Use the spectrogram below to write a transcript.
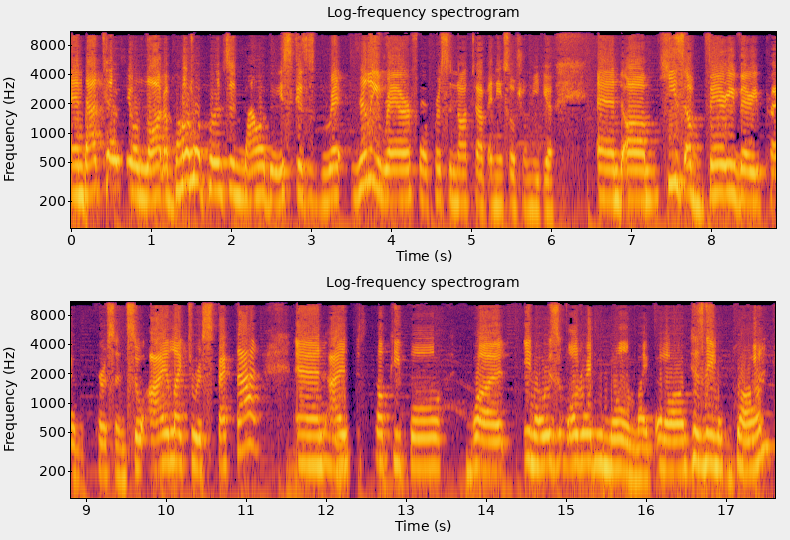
And that tells you a lot about a person nowadays because it's re- really rare for a person not to have any social media. And um, he's a very, very private person. So I like to respect that. And I just tell people what, you know, is already known. Like, uh, his name is John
